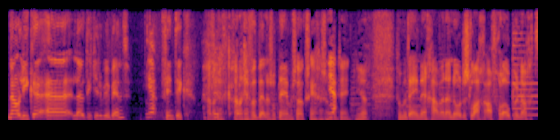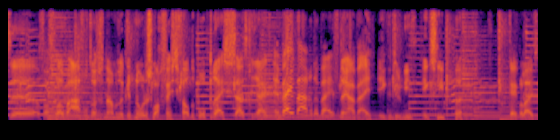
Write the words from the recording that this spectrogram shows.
Nou Lieke, leuk dat je er weer bent. Ja. Vind ik. Ga nog, even, ga nog even wat bellers opnemen, zou ik zeggen, zo Ja. meteen. Ja. Zometeen eh, gaan we naar Noorderslag. Afgelopen nacht, eh, of afgelopen avond was het namelijk het Noorderslagfestival. De popprijs is uitgereikt. En wij waren. Of, nou ja, wij. Ik natuurlijk niet. Ik sliep. Kijk wel uit.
